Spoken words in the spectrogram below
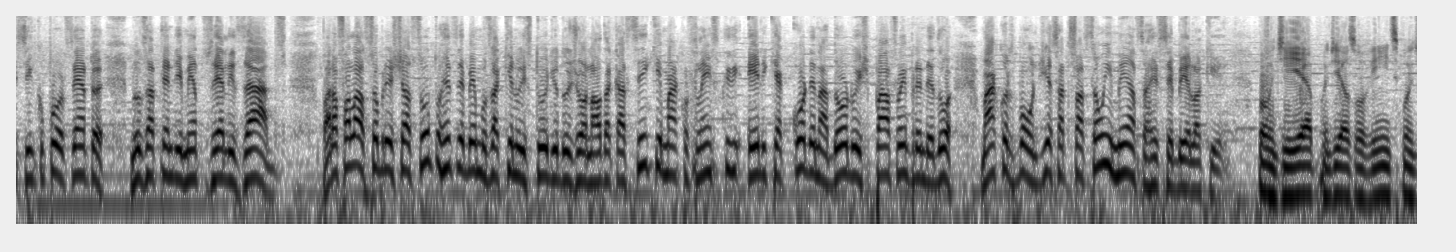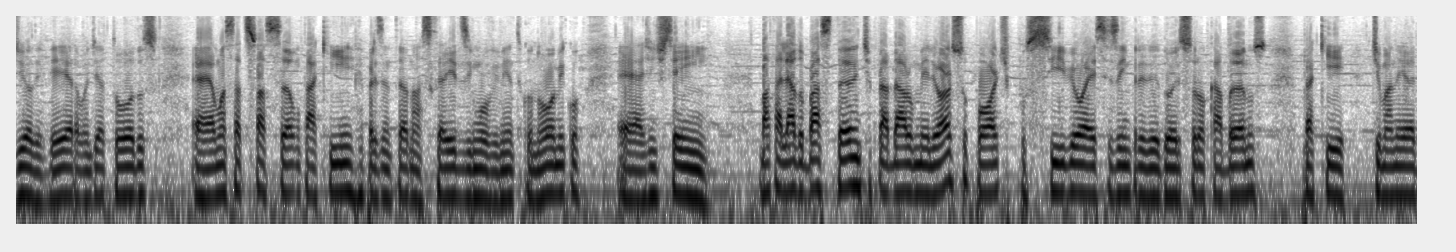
47,95% nos atendimentos realizados. Para falar sobre este assunto, recebemos aqui no estúdio do Jornal da Cacique Marcos Lenski, ele que é coordenador do Espaço Empreendedor. Marcos, bom dia, satisfação imensa recebê-lo aqui. Bom dia, bom dia aos ouvintes, bom dia Oliveira, bom dia a todos. É uma satisfação estar aqui representando a Secretaria de Desenvolvimento Econômico. É, a gente tem batalhado bastante para dar o melhor suporte possível a esses empreendedores sorocabanos para que de maneira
